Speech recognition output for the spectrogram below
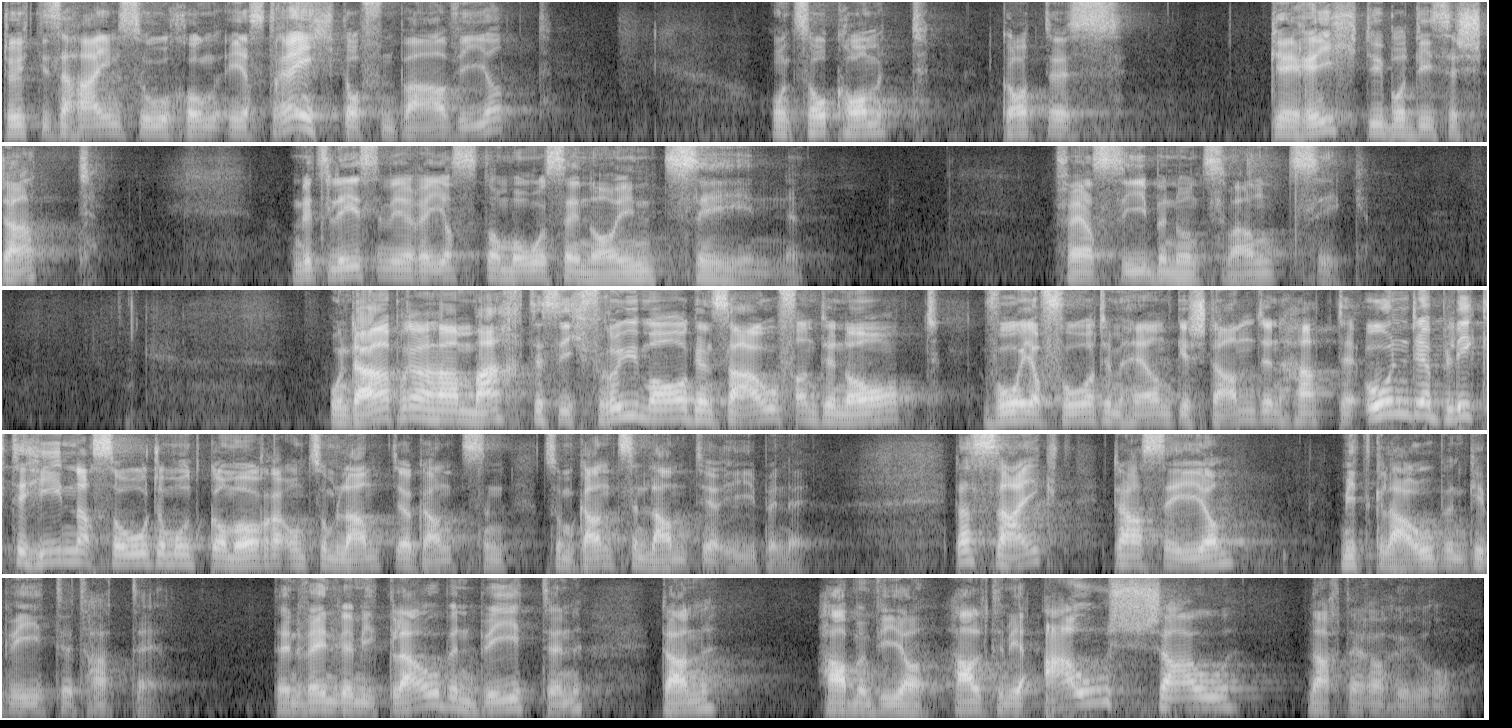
durch diese Heimsuchung erst recht offenbar wird. Und so kommt Gottes Gericht über diese Stadt. Und jetzt lesen wir 1. Mose 19, Vers 27. Und Abraham machte sich frühmorgens auf an den Ort, wo er vor dem Herrn gestanden hatte. Und er blickte hin nach Sodom und Gomorra und zum, Land der ganzen, zum ganzen Land der Ebene. Das zeigt, dass er mit Glauben gebetet hatte. Denn wenn wir mit Glauben beten, dann haben wir, halten wir Ausschau nach der Erhörung.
